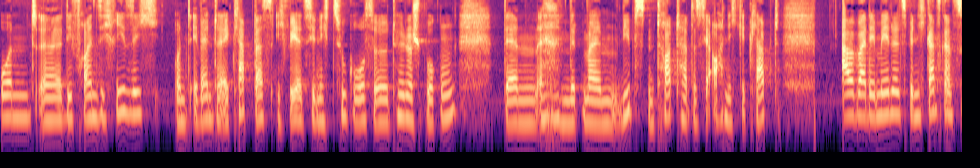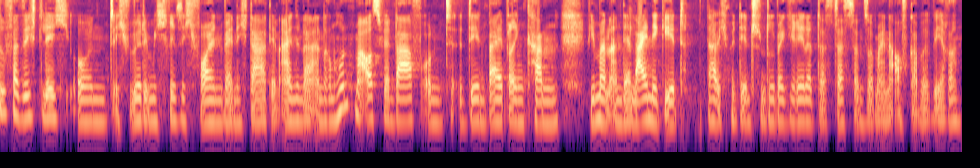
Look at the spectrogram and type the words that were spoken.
Und äh, die freuen sich riesig und eventuell klappt das. Ich will jetzt hier nicht zu große Töne spucken, denn mit meinem liebsten Todd hat es ja auch nicht geklappt. Aber bei den Mädels bin ich ganz, ganz zuversichtlich und ich würde mich riesig freuen, wenn ich da den einen oder anderen Hund mal ausführen darf und denen beibringen kann, wie man an der Leine geht. Da habe ich mit denen schon drüber geredet, dass das dann so meine Aufgabe wäre.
